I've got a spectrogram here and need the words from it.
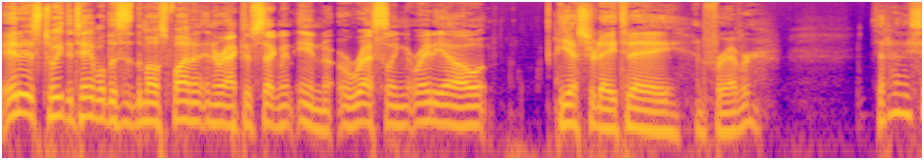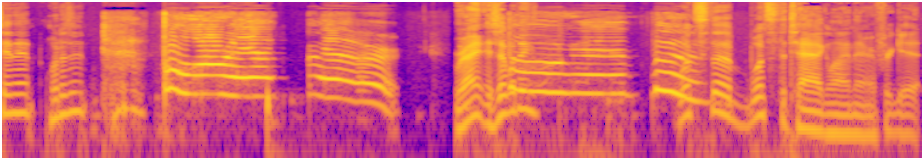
it is Tweet the Table. This is the most fun and interactive segment in wrestling radio. Yesterday, today, and forever. Is that how they say that? What is it? Forever! Right? Is that what they Forever! What's the what's the tagline there? I forget.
